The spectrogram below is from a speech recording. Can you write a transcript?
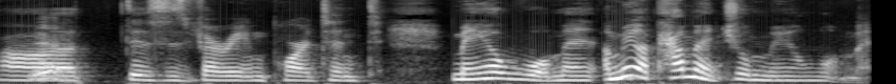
啊、t h i s is very important。没有我们，啊，没有他们就没有我们。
